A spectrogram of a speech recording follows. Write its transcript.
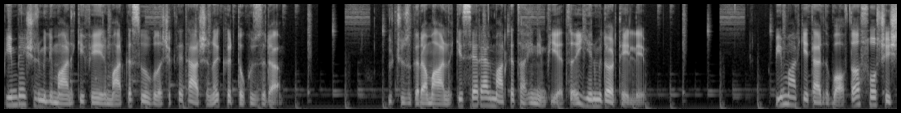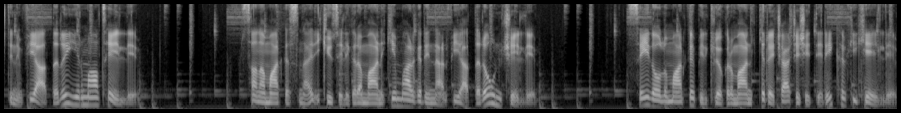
1500 milim ağırlıklı Fairy marka sıvı bulaşık deterjanı 49 lira. 300 gram ağırlıklı Serel marka tahinin fiyatı 24.50. Bir marketlerde bu hafta sos çeşitinin fiyatları 26.50. Sana markasına ait 250 gram ağırlıklı margarinler fiyatları 13.50. Seydoğlu marka 1 kilogram ağırlıklı reçel çeşitleri 42.50.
